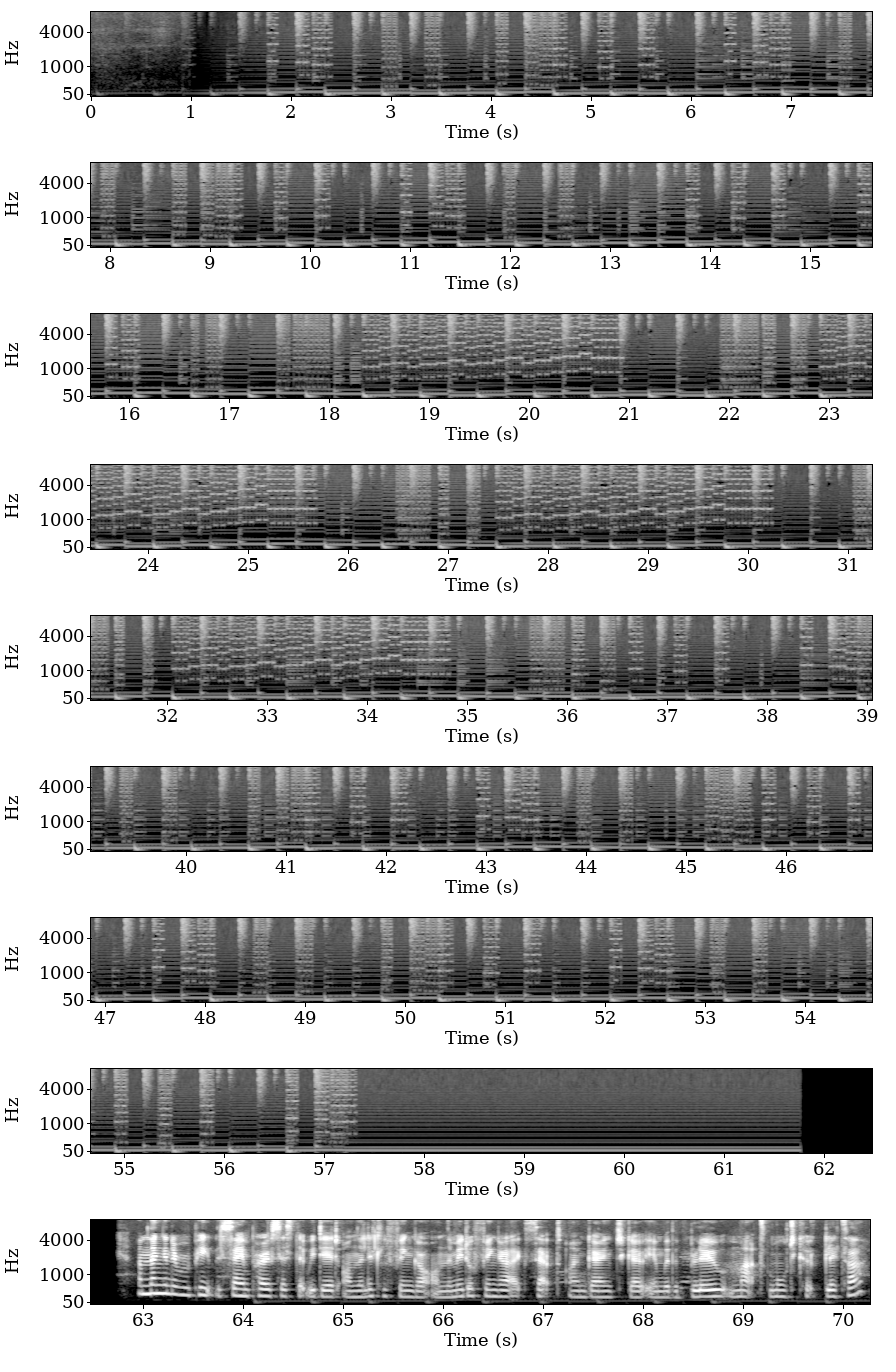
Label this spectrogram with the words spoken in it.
I'm then going to repeat the same process that we did on the little finger on the middle finger except I'm going to go in with a blue matte multi-cut glitter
